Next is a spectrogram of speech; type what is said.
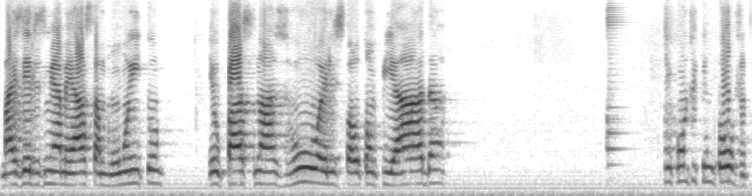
Mas eles me ameaçam muito. Eu passo nas ruas, eles soltam piada. De conta que não estou ouvindo.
